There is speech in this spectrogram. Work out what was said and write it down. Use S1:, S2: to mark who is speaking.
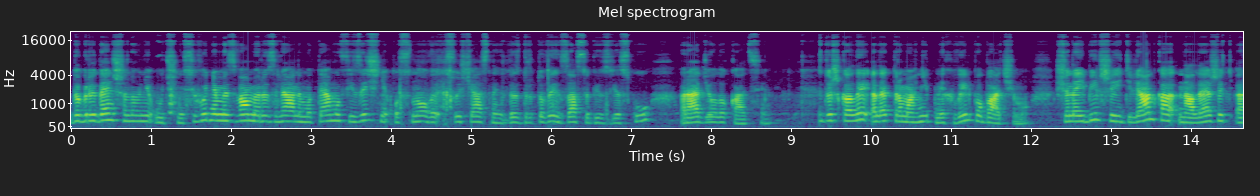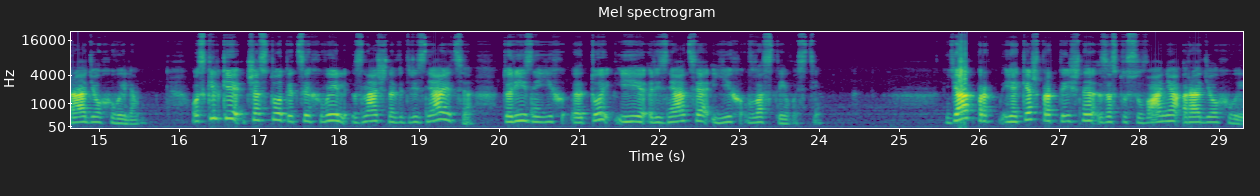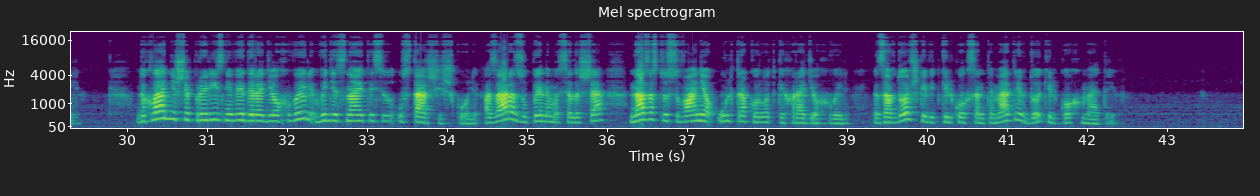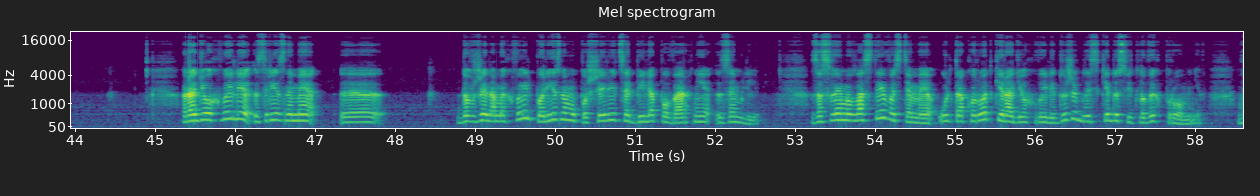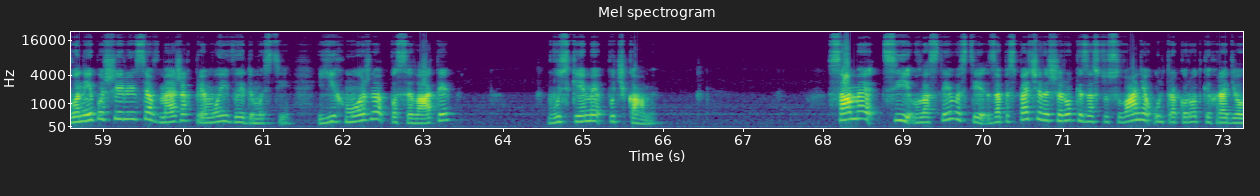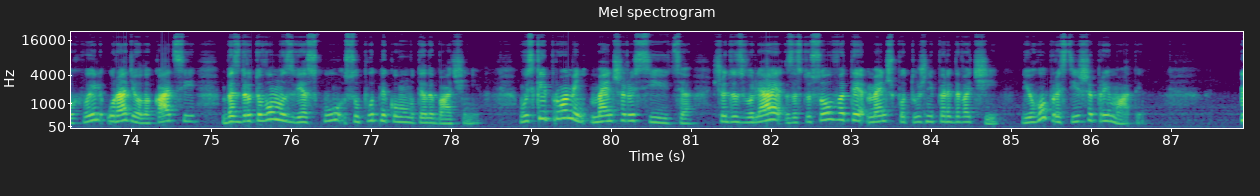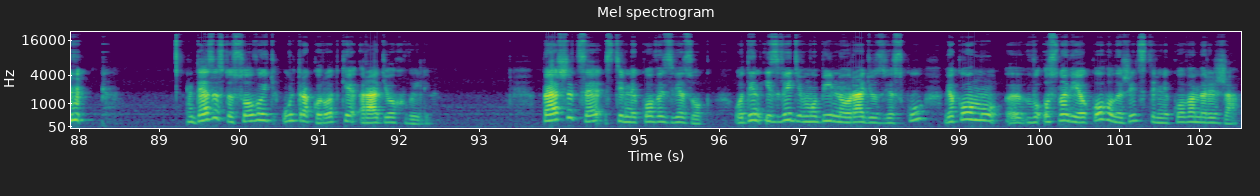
S1: Добрий день, шановні учні. Сьогодні ми з вами розглянемо тему фізичні основи сучасних бездротових засобів зв'язку радіолокація. До шкали електромагнітних хвиль побачимо, що найбільша її ділянка належить радіохвилям. Оскільки частоти цих хвиль значно відрізняються, то, різні їх, е, то і різняться їх властивості. Як, яке ж практичне застосування радіохвиль? Докладніше про різні види радіохвиль ви дізнаєтесь у- у старшій школі, а зараз зупинимося лише на застосування ультракоротких радіохвиль завдовжки від кількох сантиметрів до кількох метрів. Радіохвилі з різними е, довжинами хвиль по-різному поширюються біля поверхні Землі. За своїми властивостями ультракороткі радіохвилі дуже близькі до світлових променів. Вони поширюються в межах прямої видимості. Їх можна посилати вузькими пучками. Саме ці властивості забезпечили широке застосування ультракоротких радіохвиль у радіолокації, бездротовому зв'язку, супутниковому телебаченні. Вузький промінь менше розсіюється, що дозволяє застосовувати менш потужні передавачі, його простіше приймати. Де застосовують ультракороткі радіохвилі? Перше це стільниковий зв'язок. Один із видів мобільного радіозв'язку, в, якому, е, в основі якого лежить стільникова мережа.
